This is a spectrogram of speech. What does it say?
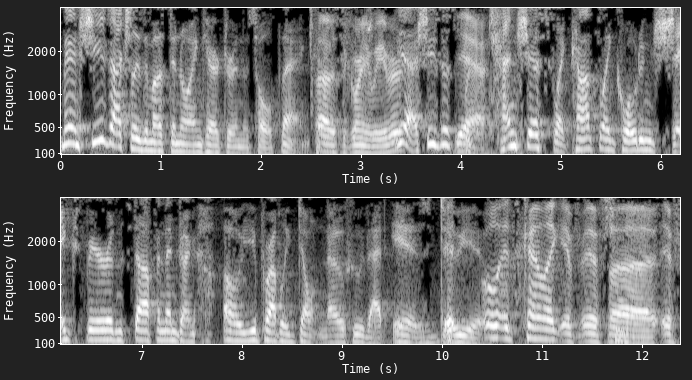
Man, she's actually the most annoying character in this whole thing. Oh, Sigourney Weaver. Yeah, she's this Yeah. pretentious, like constantly quoting Shakespeare and stuff, and then going, "Oh, you probably don't know who that is, do you?" Well, it's kind of like if if uh, if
